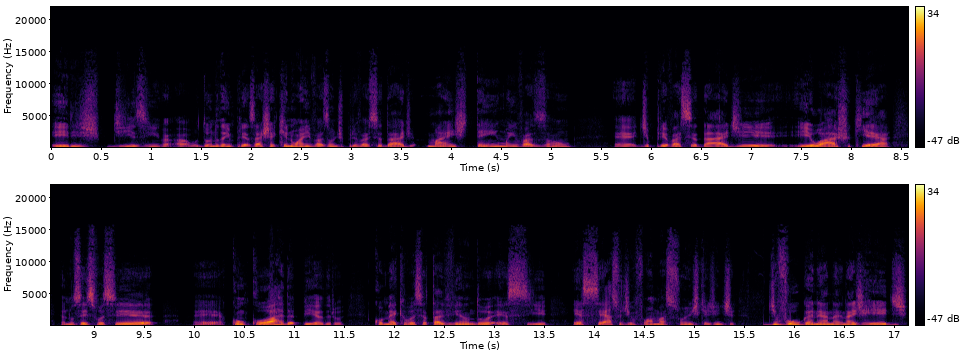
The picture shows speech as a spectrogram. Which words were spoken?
eles dizem, o dono da empresa acha que não há invasão de privacidade, mas tem uma invasão é, de privacidade, eu acho que é. Eu não sei se você é, concorda, Pedro. Como é que você está vendo esse excesso de informações que a gente divulga né, nas redes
